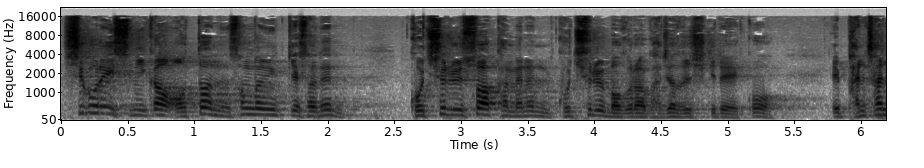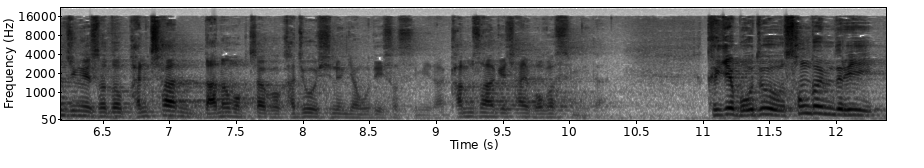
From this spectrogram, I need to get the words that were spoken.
시골에 있으니까 어떤 성도님께서는 고추를 수확하면 고추를 먹으라고 가져다 기도 했고 반찬 중에서도 반찬 나눠 먹자고 가져오시는 경우도 있었습니다. 감사하게 잘 먹었습니다. 그게 모두 성도님들이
